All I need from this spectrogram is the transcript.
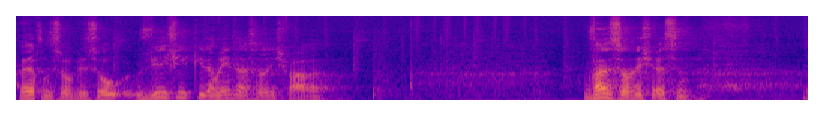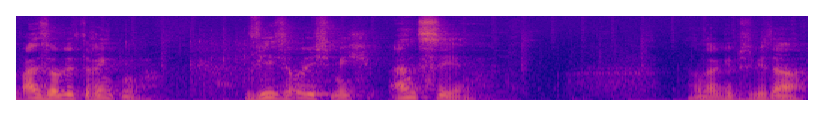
Hören sowieso, wie viele Kilometer soll ich fahren? Was soll ich essen? Was soll ich trinken? Wie soll ich mich anziehen? Und da gibt es wieder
